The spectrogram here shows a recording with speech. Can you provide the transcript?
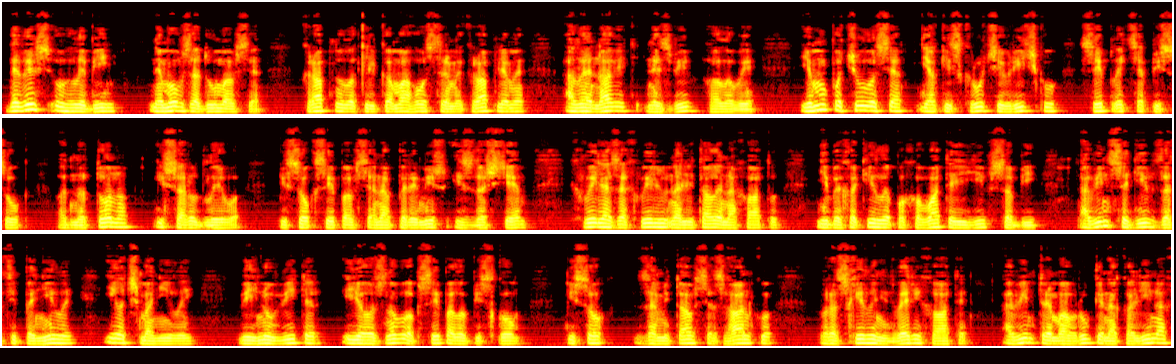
Дивився у глибінь, немов задумався, крапнуло кількома гострими краплями, але навіть не звів голови. Йому почулося, як із кручі в річку сиплеться пісок, однотонно і шарудливо. Пісок сипався навпереміж із дощем, хвиля за хвилю налітали на хату, ніби хотіли поховати її в собі, а він сидів заціпенілий і очманілий. Війнув вітер, і його знову обсипало піском. Пісок замітався з ганку в розхилені двері хати, а він тримав руки на колінах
